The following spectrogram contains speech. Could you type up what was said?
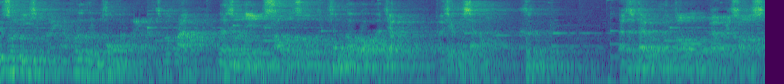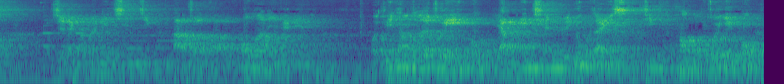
那个时候你想，哎呀，会很痛的，哎呀，怎么办？那时候你烧的时候痛到呱呱叫，而且不想恨。但是在五分钟不要被烧死。我现在赶快念心经，大转法，欧玛尼贝利。我平常都在做业供，两年千日用不在一时。今天换我做业供了，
